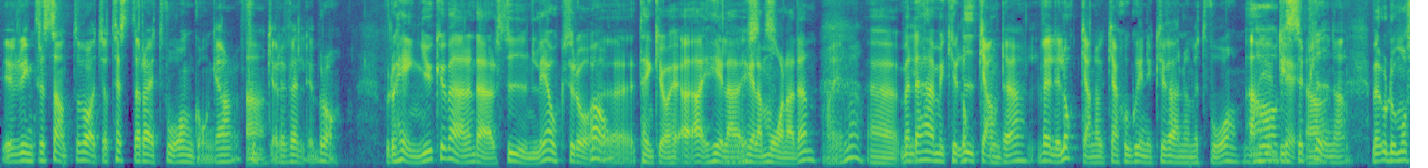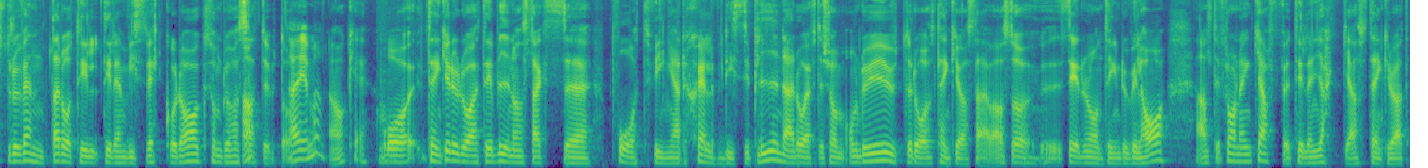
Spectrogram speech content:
det intressanta var att jag testade det här i två omgångar. Funkade väldigt bra. För då hänger ju kuverten där synliga också då, Ja. eh, tänker jag, eh, hela, visst. hela månaden. Jajamän. Eh, Men det här med kreditkort... Lockande, väldigt lockande att kanske gå in i kuvert nummer två. Det är Ah, ju okej, disciplinen. Ja. Men, och då måste du vänta då till, till en viss veckodag som du har satt ut? Då. Jajamän. Ja, okej. Och tänker du då att det blir någon slags påtvingad självdisciplin där då eftersom om du är ute då, tänker jag så här, och så ser du någonting du vill ha, alltifrån en kaffe till en jacka, så tänker du att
